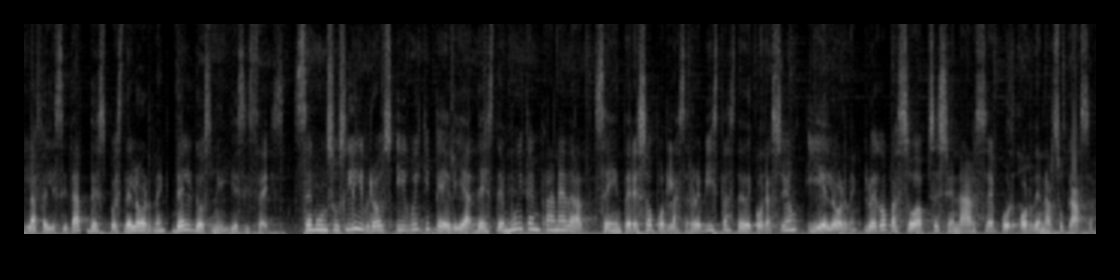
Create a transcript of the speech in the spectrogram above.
La felicidad después del orden, del 2016. Según sus libros y Wikipedia, desde muy temprana edad se interesó por las revistas de decoración y el orden. Luego pasó a obsesionarse por ordenar su casa.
